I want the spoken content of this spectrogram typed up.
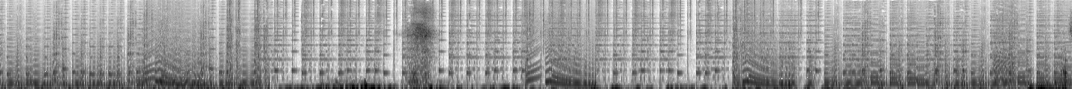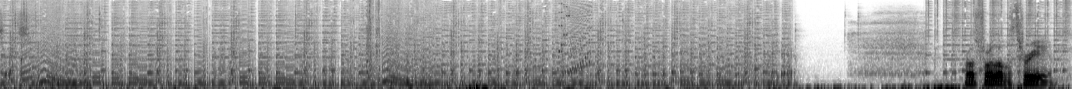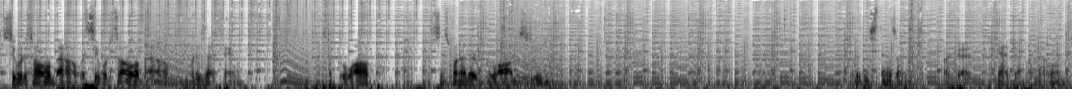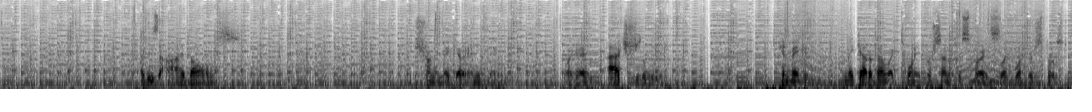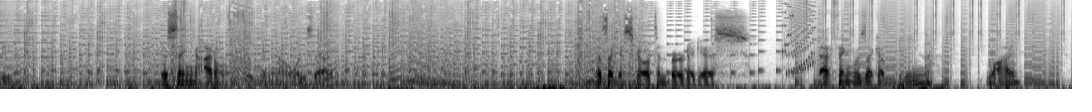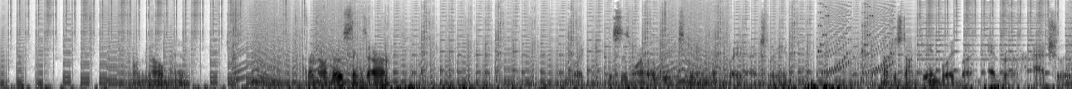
World 4 level 3. See what it's all about. Let's see what it's all about. What is that thing? It's a blob. Since when are there blobs, dude? What are these things on? Okay, can't jump on that one. Are these eyeballs? I'm just trying to make out anything. Like I actually can make it make out about like 20% of the sprites like what they're supposed to be. This thing, I don't freaking know. What is that? That's like a skeleton bird, I guess. That thing was like a bean? Why? I don't know, man. I don't know what those things are. Like, this is one of the weirdest games I've played, actually. Not just on Game Boy, but ever, actually.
